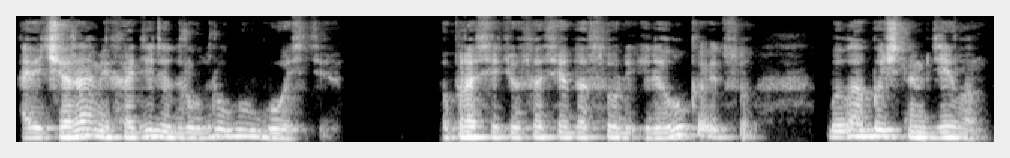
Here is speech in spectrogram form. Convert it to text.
а вечерами ходили друг к другу в гости. Попросить у соседа соль или луковицу было обычным делом.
